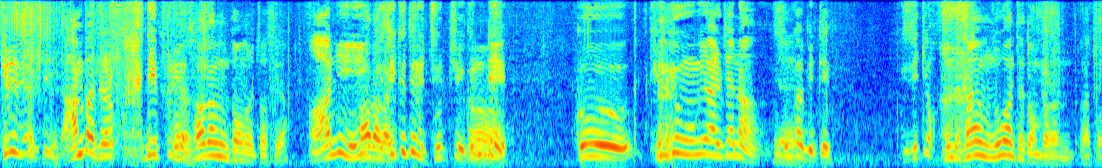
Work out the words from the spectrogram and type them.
그래서 안 받으려고 팍 내뿌려. 그럼 사장님 돈을 줬어요? 아니, 받아가- 그 새끼들이 줬지. 근데, 그, 김경웅이 알잖아. 예. 송갑이 때. 그 새끼 확, 근데 사장님은 누구한테 돈 받았는가 또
